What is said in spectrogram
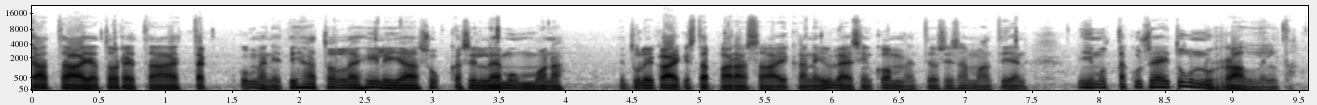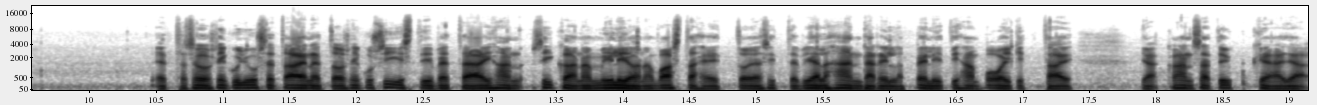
dataa ja todetaan, että kun menit ihan tolleen hiljaa sukkasilleen mummona, niin tuli kaikista paras aika, niin yleisin kommentti olisi saman tien, niin mutta kun se ei tunnu rallilta. Että se olisi niinku just, että aina, että olisi niinku siistiä vetää ihan sikana miljoona vastaheittoa ja sitten vielä händärillä pelit ihan poikittain ja kansa tykkää ja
